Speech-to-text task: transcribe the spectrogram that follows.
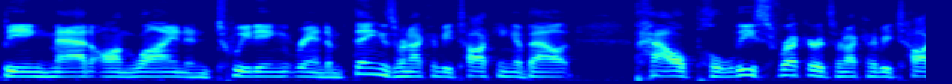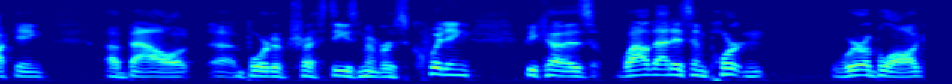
being mad online and tweeting random things. We're not going to be talking about PAL police records. We're not going to be talking about uh, board of trustees members quitting because while that is important, we're a blog.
